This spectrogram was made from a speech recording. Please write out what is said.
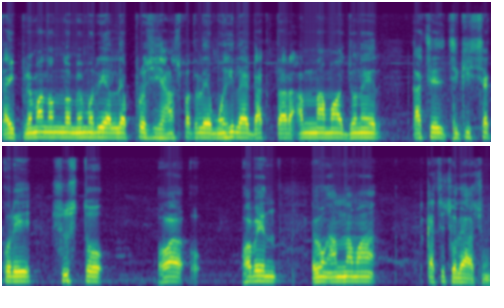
তাই প্রেমানন্দ মেমোরিয়াল ল্যাপ্রোসি হাসপাতালে মহিলা ডাক্তার আন্নামা জনের কাছে চিকিৎসা করে সুস্থ হওয়া হবেন এবং আন্নামা কাছে চলে আসুন।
